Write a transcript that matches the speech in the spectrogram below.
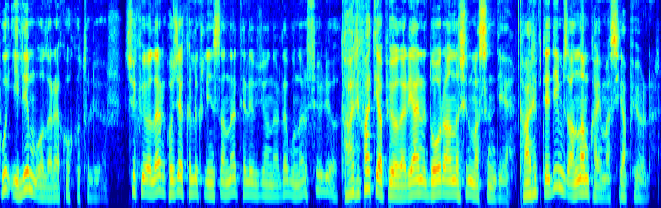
bu ilim olarak okutuluyor. Çıkıyorlar, hoca kılıklı insanlar televizyonlarda bunları söylüyor. Tahrifat yapıyorlar yani doğru anlaşılmasın diye. Tahrif dediğimiz anlam kayması yapıyorlar.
